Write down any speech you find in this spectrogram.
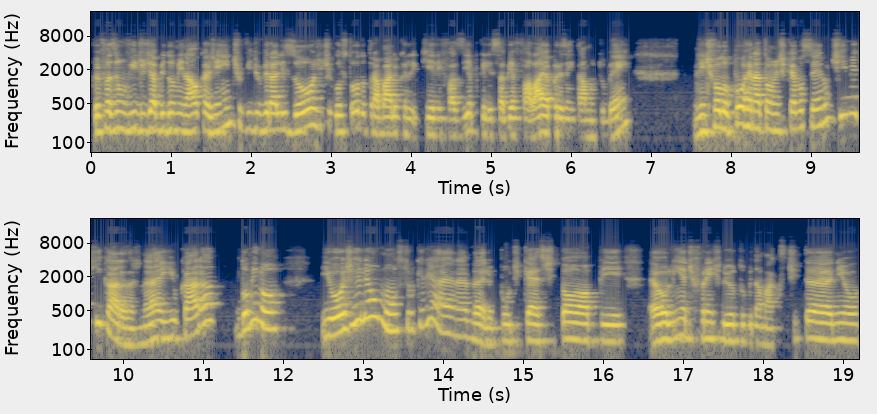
foi fazer um vídeo de abdominal com a gente. O vídeo viralizou, a gente gostou do trabalho que ele, que ele fazia, porque ele sabia falar e apresentar muito bem. A gente falou, pô, Renatão, a gente quer você no time aqui, cara, né? E o cara dominou. E hoje ele é o monstro que ele é, né, velho? Podcast top, é o linha de frente do YouTube da Max Titânio,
